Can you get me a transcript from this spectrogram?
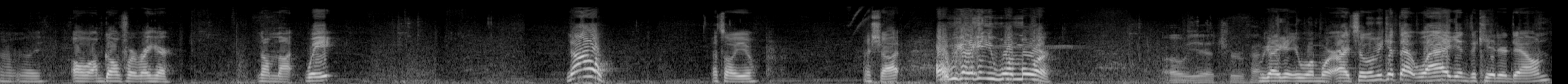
I don't really. Oh, I'm going for it right here. No, I'm not. Wait. No! That's all you. Nice shot. Oh, we gotta get you one more. Oh yeah, true. We gotta get you one more. Alright, so let me get that lag indicator down.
